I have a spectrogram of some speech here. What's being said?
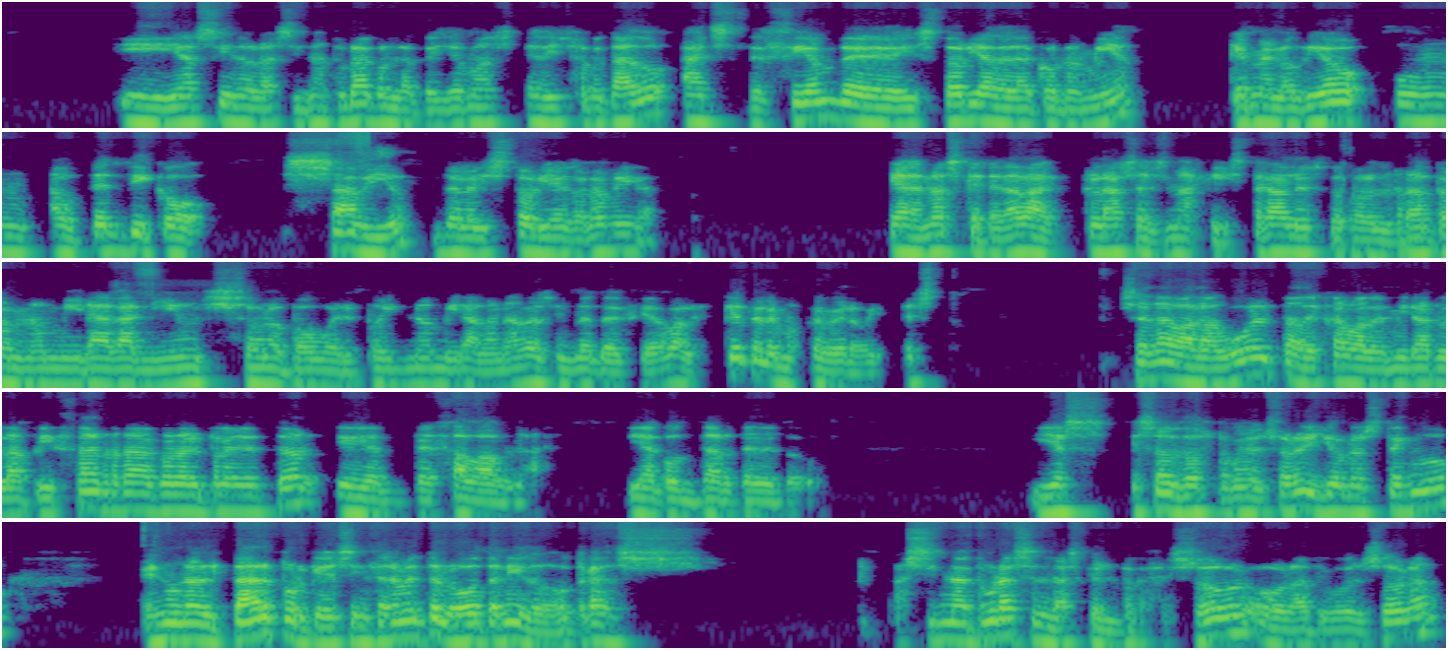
y ha sido la asignatura con la que yo más he disfrutado, a excepción de historia de la economía, que me lo dio un auténtico sabio de la historia económica y además que te daba clases magistrales todo el rato, no miraba ni un solo PowerPoint, no miraba nada, simplemente decía, vale, ¿qué tenemos que ver hoy? Esto. Se daba la vuelta, dejaba de mirar la pizarra con el proyector y empezaba a hablar y a contarte de todo. Y es, esos dos profesores yo los tengo en un altar porque sinceramente luego he tenido otras asignaturas en las que el profesor o la profesora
